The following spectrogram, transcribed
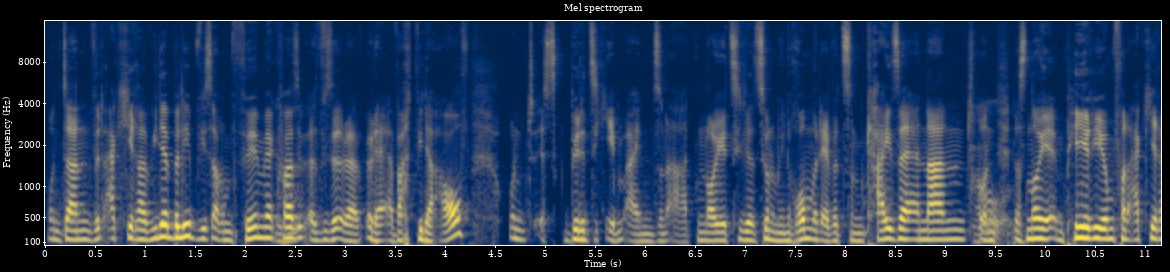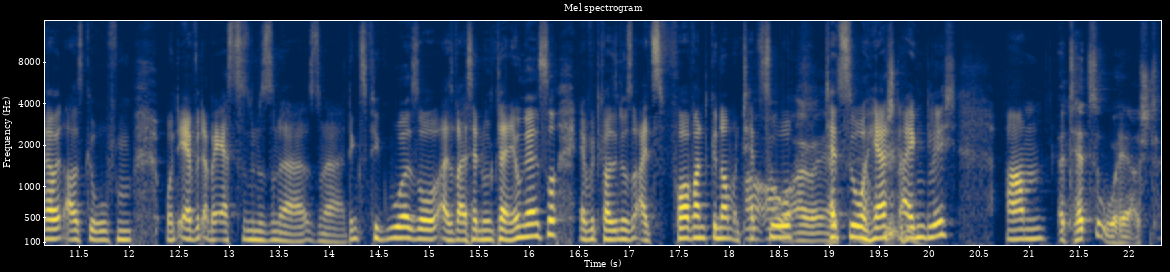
und dann wird Akira wiederbelebt, wie es auch im Film ja quasi, also wie so- oder, oder er wacht wieder auf und es bildet sich eben ein, so eine Art neue Zivilisation um ihn rum und er wird zum Kaiser ernannt Oh. und das neue Imperium von Akira wird ausgerufen und er wird aber erst zu so, einer, so einer Dingsfigur so, also weil es ja nur ein kleiner Junge ist so, er wird quasi nur so als Vorwand genommen und Tetsuo, oh, oh, yes. Tetsuo herrscht eigentlich. Ähm, Äh, Tetsuo herrscht.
